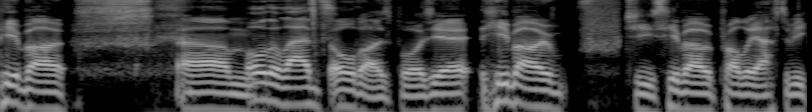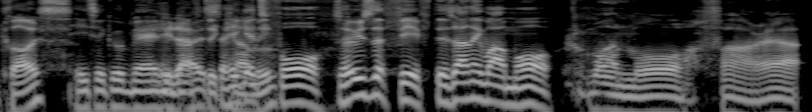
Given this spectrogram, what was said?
Hibbo, um, All the lads. all those boys. Yeah, Hibbo, geez, Hibbo would probably have to be close. He's a good man. He'd he have to so he gets in. four. So who's the fifth? There's only one more. One more, far out.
